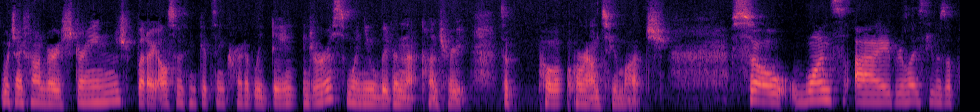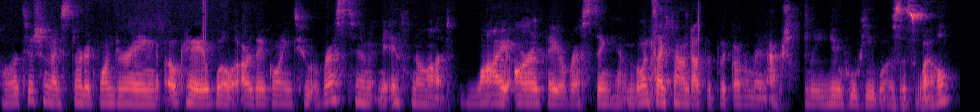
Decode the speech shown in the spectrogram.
which I found very strange. But I also think it's incredibly dangerous when you live in that country to poke around too much. So once I realized he was a politician, I started wondering, okay, well, are they going to arrest him? And if not, why aren't they arresting him? Once I found out that the government actually knew who he was as well.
